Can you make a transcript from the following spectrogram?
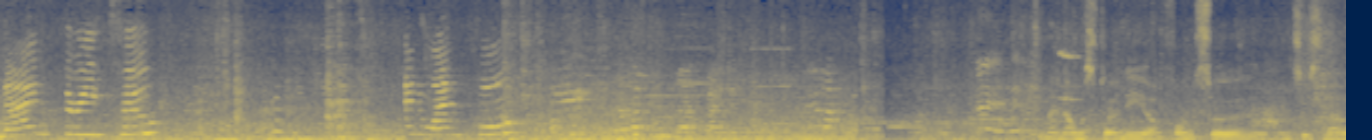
932 and 14. My naam is Tony Alfonso. Ons is nou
